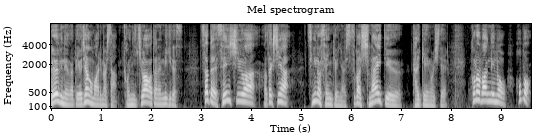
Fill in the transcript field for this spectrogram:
土曜日の夕方4時半を回りました。こんにちは渡辺美希です。さて先週は私が次の選挙には出馬しないという会見をしてこの番組もほぼ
